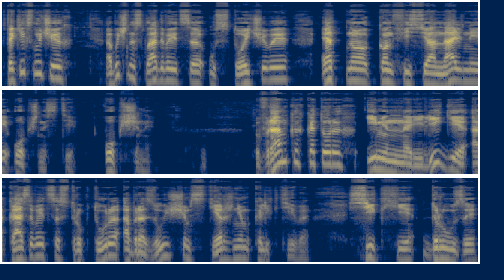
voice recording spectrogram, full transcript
В таких случаях обычно складываются устойчивые этноконфессиональные общности, общины. В рамках которых именно религия оказывается структурообразующим стержнем коллектива. Сикхи, друзы,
